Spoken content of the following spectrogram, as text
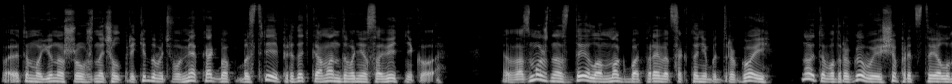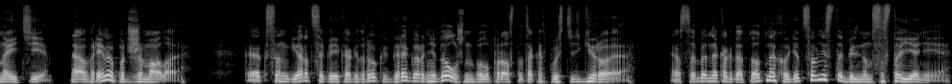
Поэтому юноша уже начал прикидывать в уме, как бы побыстрее передать командование советнику. Возможно, с Дейлом мог бы отправиться кто-нибудь другой, но этого другого еще предстояло найти, а время поджимало. Как сын и как друг, Грегор не должен был просто так отпустить героя. Особенно, когда тот находится в нестабильном состоянии.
